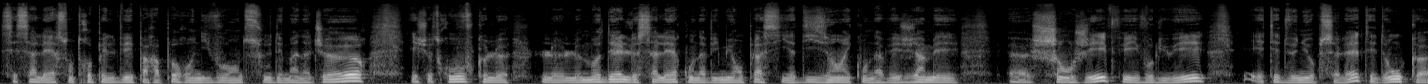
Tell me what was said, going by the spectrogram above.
ces salaires sont trop élevés par rapport au niveau en dessous des managers, et je trouve que le, le, le modèle de salaire qu'on avait mis en place il y a dix ans et qu'on n'avait jamais euh, changé, fait évoluer, était devenu obsolète et donc euh,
